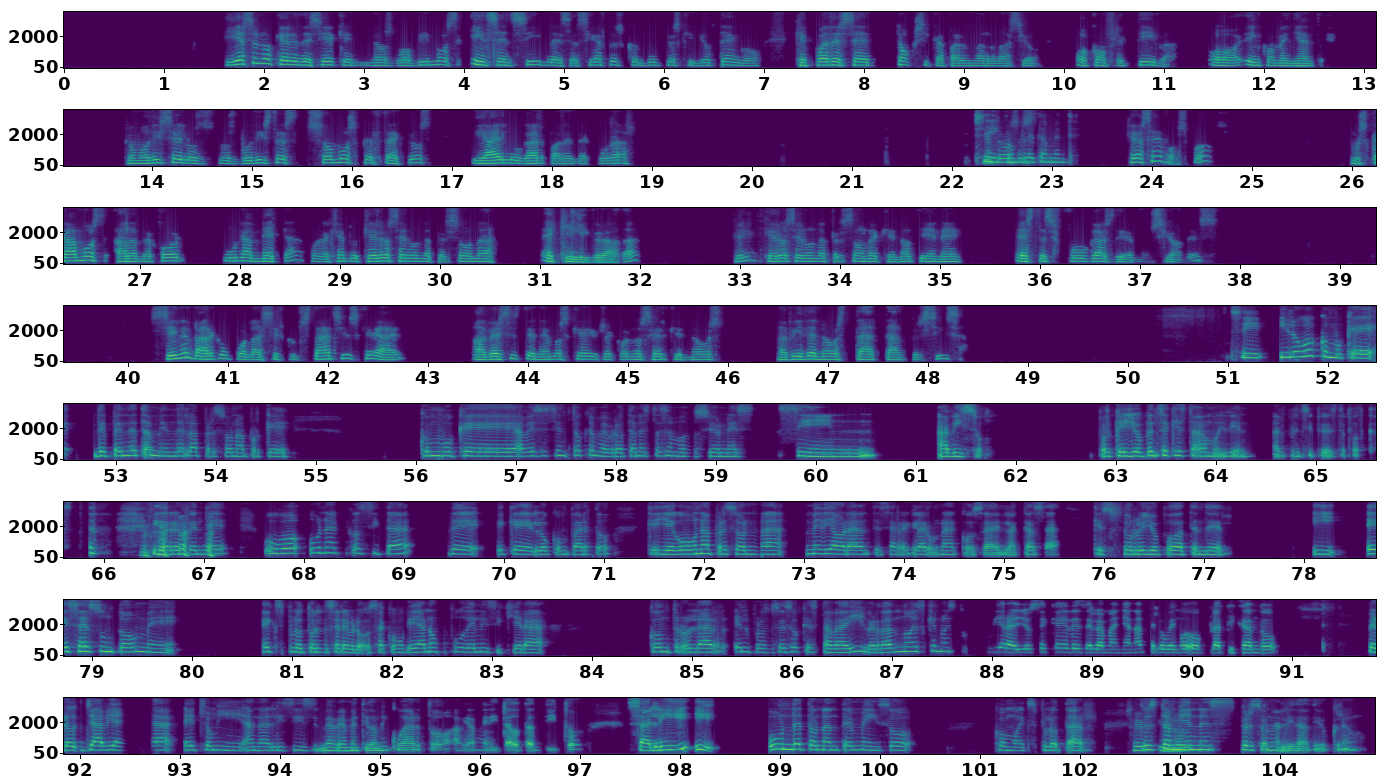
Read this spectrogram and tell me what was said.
Y eso no quiere decir que nos volvimos insensibles a ciertas conductas que yo tengo que puede ser tóxica para una relación o conflictiva o inconveniente. Como dicen los, los budistas, somos perfectos y hay lugar para mejorar. Sí, Entonces, completamente. ¿qué hacemos? Pues buscamos a lo mejor una meta, por ejemplo, quiero ser una persona equilibrada, quiero ser una persona que no tiene estas fugas de emociones. Sin embargo, por las circunstancias que hay, a veces tenemos que reconocer que no es, la vida no está tan precisa. Sí, y luego como que depende también de la persona, porque como que a veces siento que me brotan estas emociones sin aviso, porque yo pensé que estaba muy bien al principio de este podcast y de repente hubo una cosita de que lo comparto, que llegó una persona media hora antes a arreglar una cosa en la casa que solo yo puedo atender y ese asunto me explotó el cerebro, o sea, como que ya no pude ni siquiera controlar el proceso que estaba ahí, ¿verdad? No es que no estuviera, yo sé que desde la mañana te lo vengo platicando, pero ya había hecho mi análisis, me había metido a mi cuarto, había meditado tantito, salí y un detonante me hizo como explotar. Sí, Entonces lo- también es personalidad, yo creo.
